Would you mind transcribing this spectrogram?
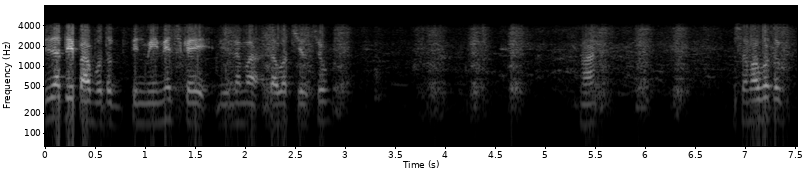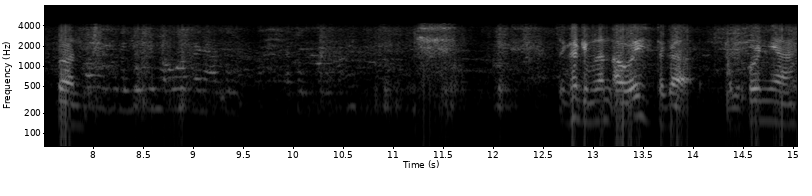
Di natin paabot og 10 minutes kay di na madawat YouTube. Ha? Sa mabot og kuan. Taga Gimlan eh, taga California.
